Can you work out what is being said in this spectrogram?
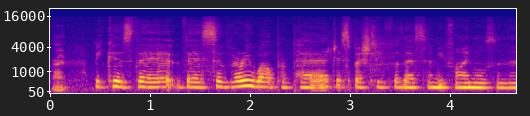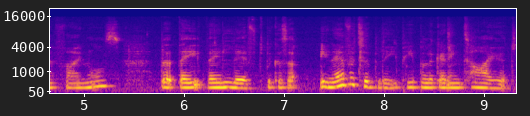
Right. Because they're they're so very well prepared, especially for their semi-finals and their finals, that they they lift because uh, inevitably people are getting tired.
